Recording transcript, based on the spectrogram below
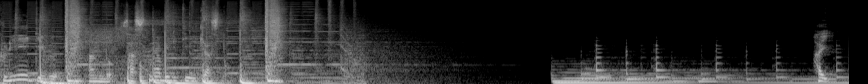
クリエイティブサステナビリティキャストはい。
